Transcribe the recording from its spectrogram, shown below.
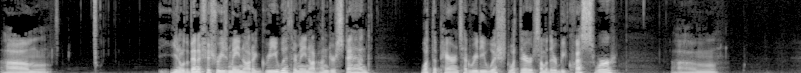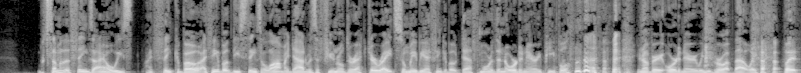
Um, you know, the beneficiaries may not agree with or may not understand what the parents had really wished, what their some of their bequests were. Um, some of the things I always I think about, I think about these things a lot. My dad was a funeral director, right? So maybe I think about death more than ordinary people. You're not very ordinary when you grow up that way. But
